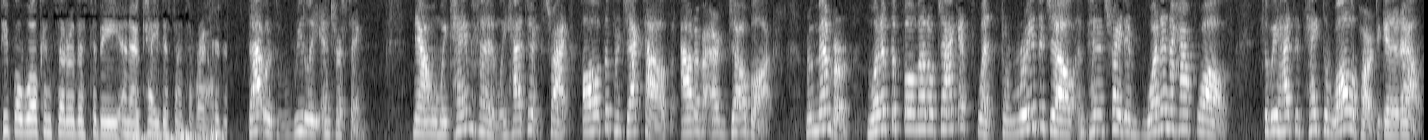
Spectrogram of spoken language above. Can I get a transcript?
people will consider this to be an okay defensive round. That was really interesting. Now, when we came home, we had to extract all of the projectiles out of our gel blocks. Remember, one of the full metal jackets went through the gel and penetrated one and a half walls, so we had to take the wall apart to get it out.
